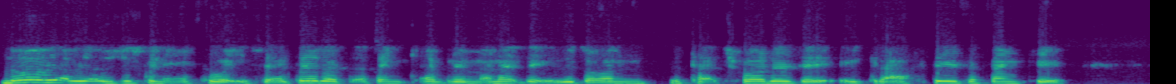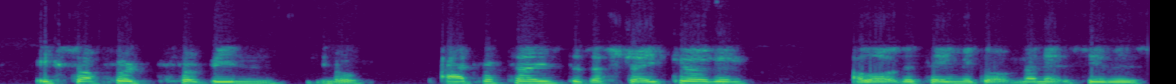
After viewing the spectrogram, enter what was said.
No, I was just going to echo what you said there. I I think every minute that he was on the pitch for us, he, he grafted. I think he, he suffered for being, you know, advertised as a striker, and a lot of the time he got minutes, he was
